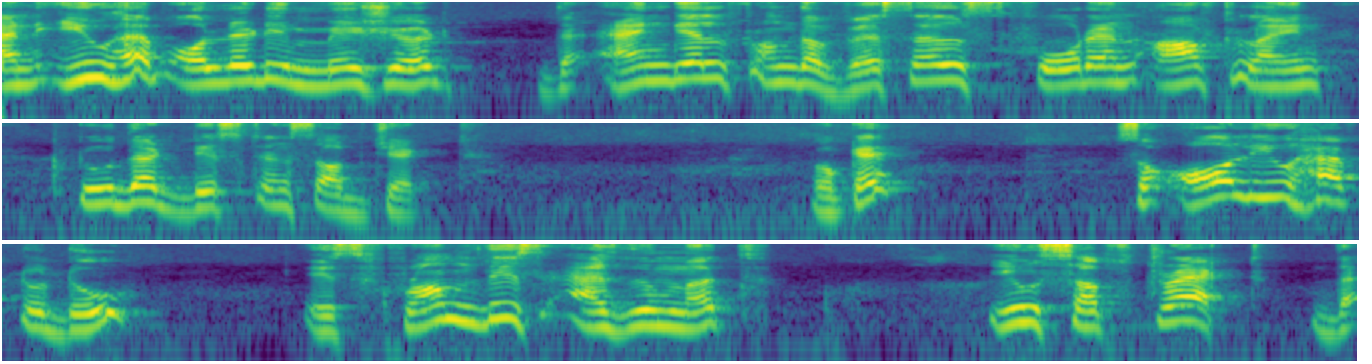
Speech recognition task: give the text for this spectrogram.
And you have already measured the angle from the vessel's fore and aft line to the distance object. Okay? So, all you have to do is from this azimuth, you subtract the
